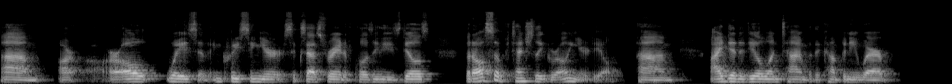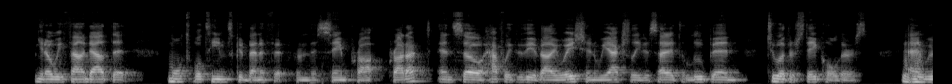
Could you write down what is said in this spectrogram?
um, are are all ways of increasing your success rate of closing these deals, but also potentially growing your deal. Um, I did a deal one time with a company where, you know, we found out that multiple teams could benefit from this same pro- product, and so halfway through the evaluation, we actually decided to loop in two other stakeholders, mm-hmm. and we,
